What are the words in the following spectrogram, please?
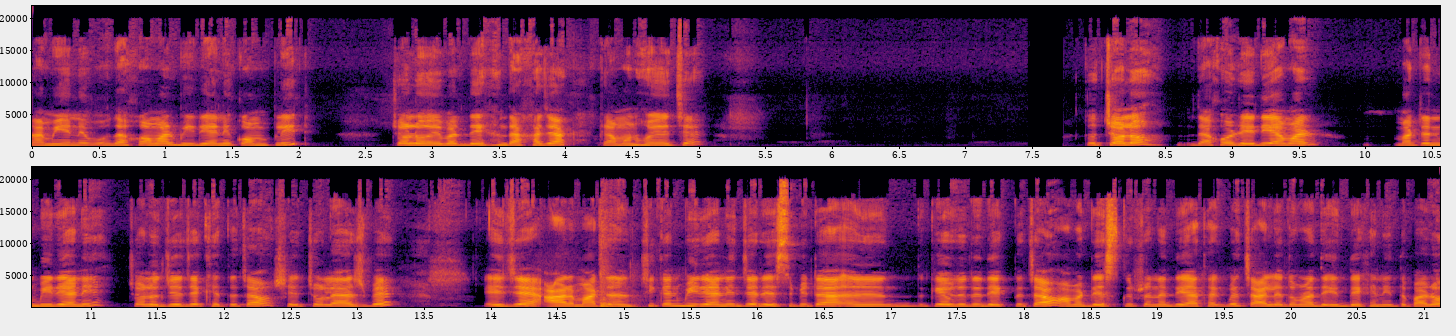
নামিয়ে নেব। দেখো, আমার বিরিয়ানি কমপ্লিট। চলো, এবার দেখা যাক কেমন হয়েছে। তো চলো, দেখো, রেডি আমার মাটন বিরিয়ানি। চলো যে যে খেতে চাও সে চলে আসবে। এই যে, আর মাটন চিকেন বিরিয়ানির যে রেসিপিটা কেউ যদি দেখতে চাও, আমার ডেসক্রিপশানে দেওয়া থাকবে, চাইলে তোমরা দেখে নিতে পারো।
